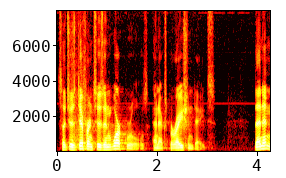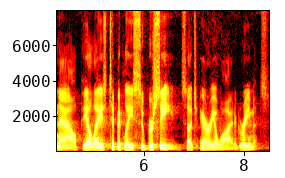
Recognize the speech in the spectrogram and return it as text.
such as differences in work rules and expiration dates. Then and now, PLAs typically supersede such area-wide agreements.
